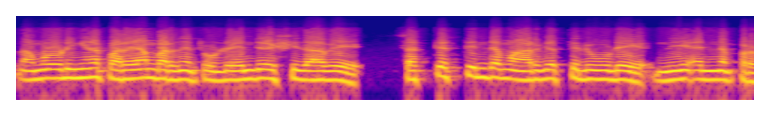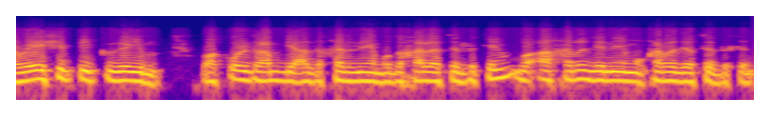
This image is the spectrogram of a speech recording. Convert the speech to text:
നമ്മളോട് ഇങ്ങനെ പറയാൻ പറഞ്ഞിട്ടുണ്ട് എന്റെ രക്ഷിതാവേ സത്യത്തിന്റെ മാർഗത്തിലൂടെ നീ എന്നെ പ്രവേശിപ്പിക്കുകയും വക്കുൽ റബ്ബി അദ്ഹലിനെ മുദ്ഹല സിദ്ഖിൻ വ മുഹറജ സിദ്ഖിൻ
